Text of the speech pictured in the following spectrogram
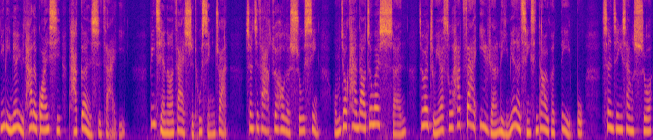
你里面与他的关系他更是在意，并且呢，在使徒行传，甚至在最后的书信，我们就看到这位神，这位主耶稣他在意人里面的情形到一个地步，圣经上说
